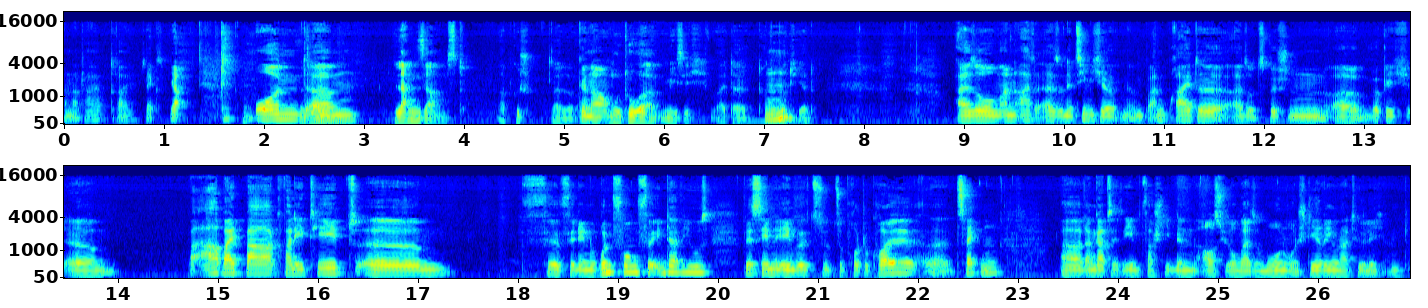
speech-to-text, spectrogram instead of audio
Anderthalb, drei, sechs, ja. Okay. Und also ähm, langsamst also genau. motormäßig weiter transportiert. Mhm. Also man hat also eine ziemliche Bandbreite, also zwischen äh, wirklich ähm, bearbeitbarer Qualität ähm, für, für den Rundfunk, für Interviews, bis hin eben zu, zu Protokollzwecken. Äh, dann gab es eben verschiedene Ausführungen, also Mono und Stereo natürlich und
